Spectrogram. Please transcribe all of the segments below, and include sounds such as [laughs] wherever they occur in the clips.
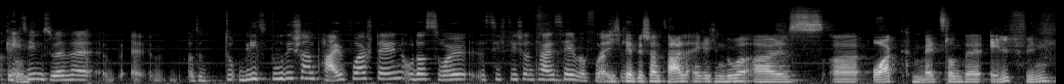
Okay. Beziehungsweise, äh, also du, willst du die Chantal vorstellen oder soll sich die Chantal selber vorstellen? Ich kenne die Chantal eigentlich nur als äh, ork-metzelnde Elfin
